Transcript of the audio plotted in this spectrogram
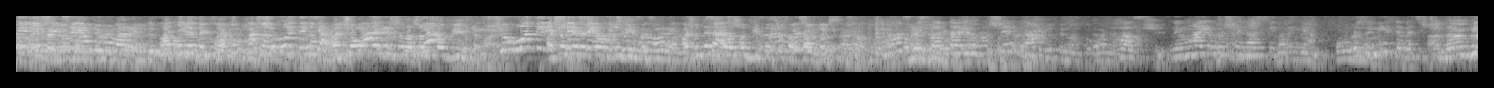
ти вирішив, що я бровари? А куди ти хочеш? А чого ти взяв? А чого ти вирішила, що це бізнес? Чого ти А що я хочу бізнес? А що ти вирішила, що бізнес? У нас не вистачає грошей на газ. Немає грошей на освітлення. Розумієте, ви чи ні?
